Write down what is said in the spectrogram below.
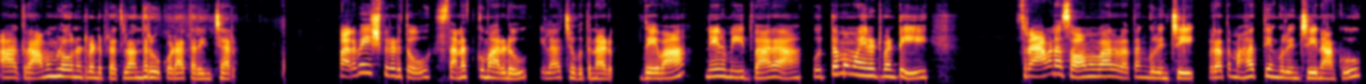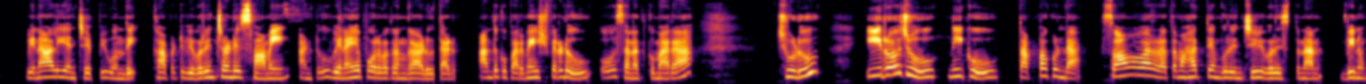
ఆ గ్రామంలో ఉన్నటువంటి ప్రజలందరూ కూడా తరించారు. పరమేశ్వరుడితో సనత్ కుమారుడు ఇలా చెబుతున్నాడు. దేవా నేను మీ ద్వారా ఉత్తమమైనటువంటి శ్రావణ సోమవార వ్రతం గురించి వ్రత మహత్యం గురించి నాకు వినాలి అని చెప్పి ఉంది. కాబట్టి వివరించండి స్వామి అంటూ వినయపూర్వకంగా అడుగుతాడు. అందుకు పరమేశ్వరుడు ఓ సనత్కుమారా చూడు ఈరోజు నీకు తప్పకుండా సోమవార వ్రతమహత్యం గురించి వివరిస్తున్నాను. విను.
